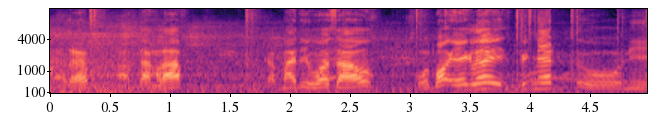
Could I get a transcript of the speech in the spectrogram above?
เอาละครับตั้งรับ กลับมาที่หัวเสาโอ้บล็อกเองเลยพิกเน็ตโอ้ นี่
